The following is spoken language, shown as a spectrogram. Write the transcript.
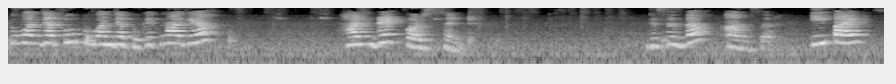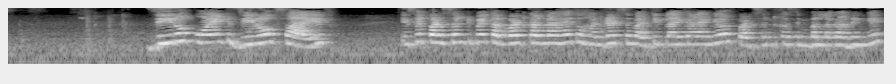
टू वन जा टू टू वन जा टू कितना आ गया? Hundred percent this is the answer E part zero point zero five इसे परसेंट में कन्वर्ट करना है तो हंड्रेड से मल्टीप्लाई कराएँगे और परसेंट का सिंबल लगा देंगे।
